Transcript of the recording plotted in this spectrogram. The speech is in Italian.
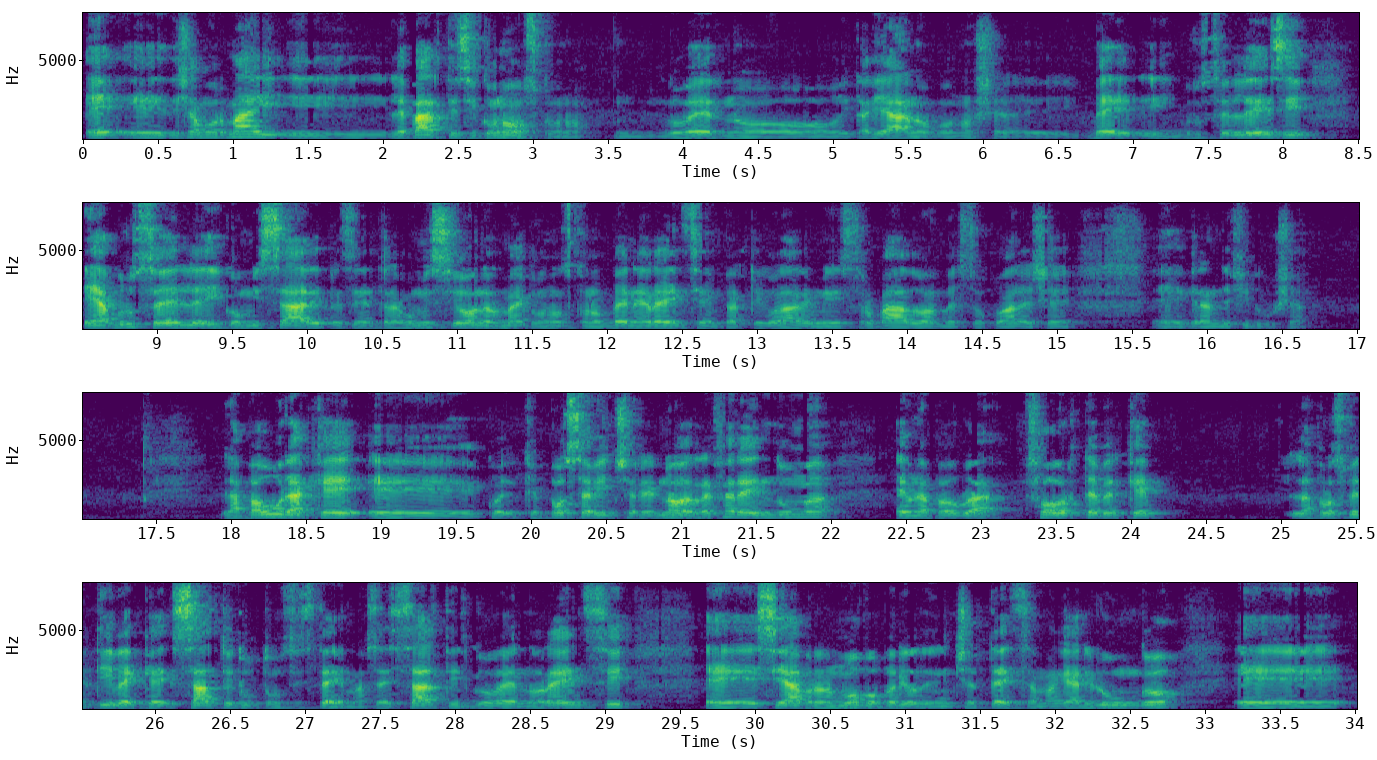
e, e diciamo ormai le parti si conoscono, il governo italiano conosce i, i brussellesi e a Bruxelles i commissari, il Presidente della Commissione ormai conoscono bene Renzi e in particolare il Ministro Padovan verso il quale c'è eh, grande fiducia. La paura che, eh, che possa vincere il no al referendum è una paura forte perché la prospettiva è che salti tutto un sistema, se salti il governo Renzi eh, si apre un nuovo periodo di incertezza magari lungo eh,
